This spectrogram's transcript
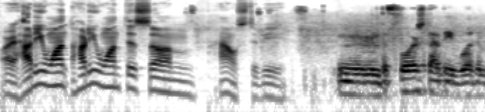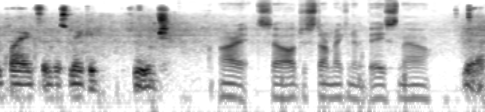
All right. How do you want how do you want this um house to be? Mm, the floor's gotta be wooden planks, and just make it huge. All right. So I'll just start making a base now. Yeah.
